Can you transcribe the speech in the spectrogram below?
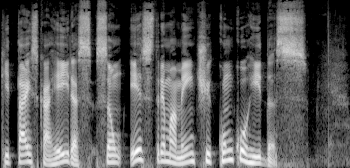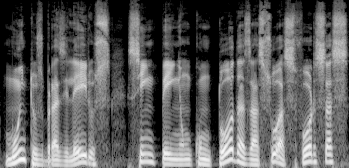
que tais carreiras são extremamente concorridas muitos brasileiros se empenham com todas as suas forças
